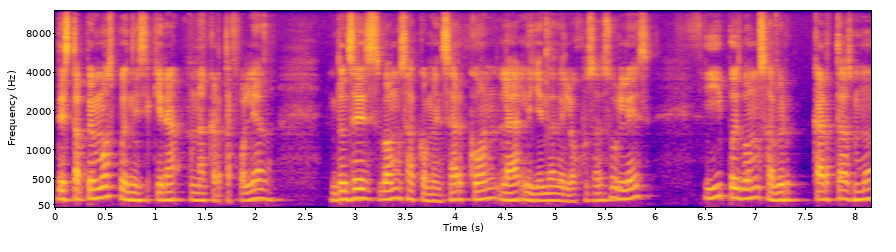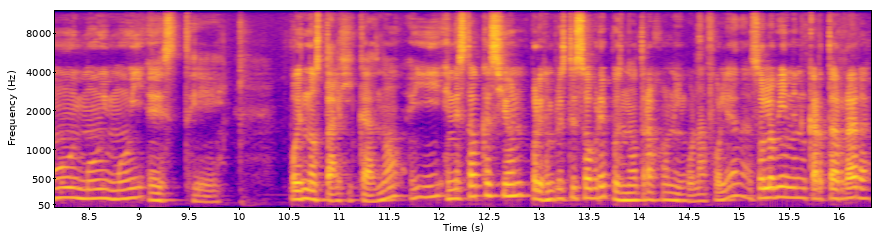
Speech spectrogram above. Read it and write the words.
destapemos pues ni siquiera una carta foliada. Entonces vamos a comenzar con la leyenda de los ojos azules. Y pues vamos a ver cartas muy muy muy este pues nostálgicas, ¿no? Y en esta ocasión, por ejemplo, este sobre pues no trajo ninguna foliada, solo vienen cartas raras.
